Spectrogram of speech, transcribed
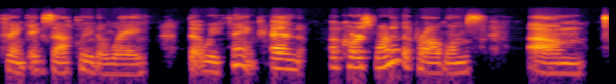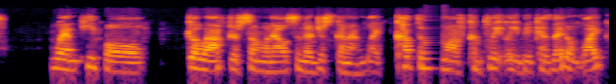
think exactly the way that we think. And of course, one of the problems um, when people go after someone else and they're just going to like cut them off completely because they don't like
